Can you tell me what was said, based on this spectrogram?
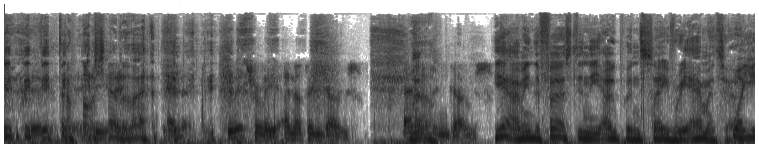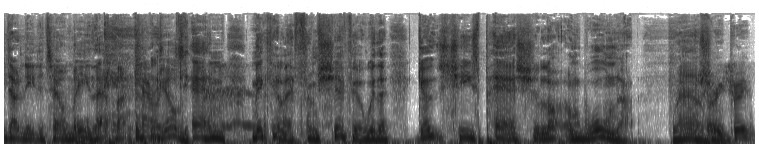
It- I'm not it- out of that. and literally anything goes. Anything goes. Yeah, I mean the first in the open savoury amateur. Well, you don't need to tell me that, but carry on. Dan Micallef from Sheffield with a goat's cheese, pear, shallot, and walnut. Wow. Very true.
